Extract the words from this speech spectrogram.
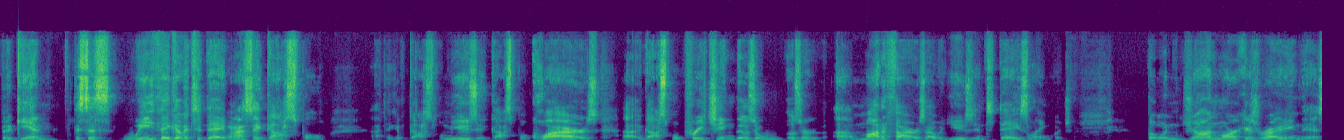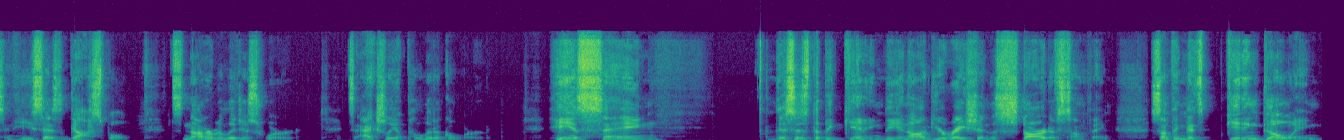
But again, this is we think of it today. When I say gospel, I think of gospel music, gospel choirs, uh, gospel preaching. Those are those are uh, modifiers I would use in today's language. But when John Mark is writing this and he says gospel, it's not a religious word, it's actually a political word. He is saying this is the beginning, the inauguration, the start of something, something that's getting going.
